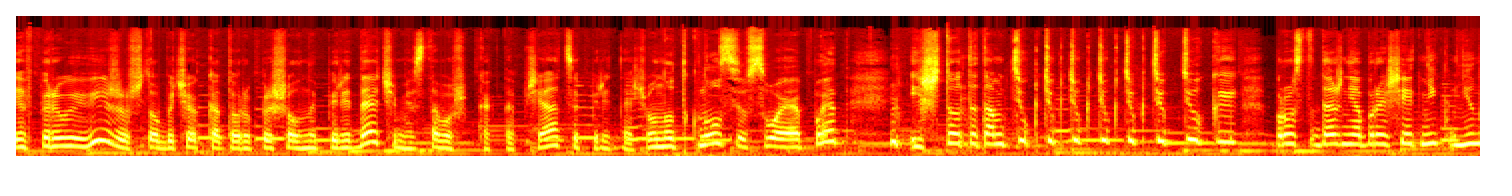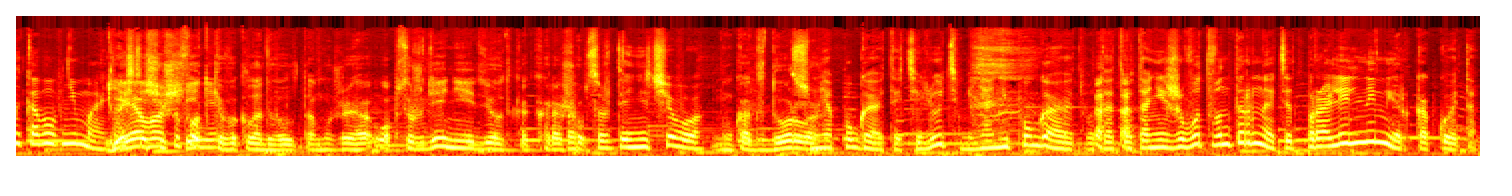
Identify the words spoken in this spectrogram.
я впервые вижу, чтобы человек, который пришел на передачу, вместо того, чтобы как-то общаться передачу, он уткнулся в свой iPad и что-то там тюк-тюк-тюк-тюк-тюк-тюк, и просто даже не обращает ни, ни на кого внимания. А Есть я ваши фотки выкладывал, там уже обсуждение идет, как хорошо. Обсуждение чего? Ну, как Слушай, здорово. Меня пугают эти люди, меня не пугают. Вот это вот они живут в интернете, это параллельный мир какой-то.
